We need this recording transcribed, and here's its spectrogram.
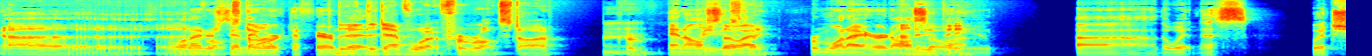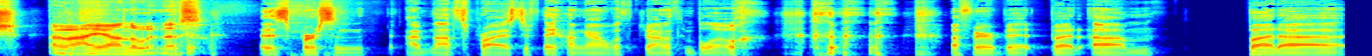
Uh, From what I understand, they worked a fair the, bit. The dev worked for Rockstar, Mm. and also I, from what i heard also on uh the witness which oh, I am the witness. this person i'm not surprised if they hung out with jonathan blow a fair bit but um but uh,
